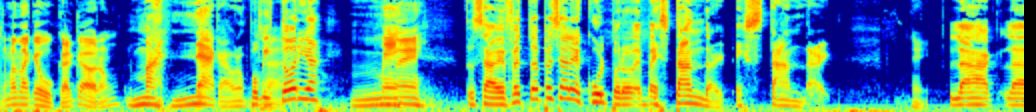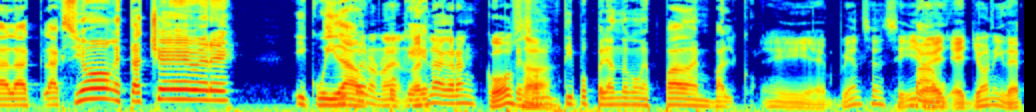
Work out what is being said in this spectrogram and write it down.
No me nada que buscar, cabrón. Más nada, cabrón. Porque O sea, historia, me. Eh. Tú sabes, efectos especiales cool, pero es estándar. Estándar. Sí. La, la, la, la acción está chévere. Y cuidado. Sí, pero no porque no es la gran cosa. son tipos peleando con espada en barco. Y es bien sencillo. Es, es Johnny Depp.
